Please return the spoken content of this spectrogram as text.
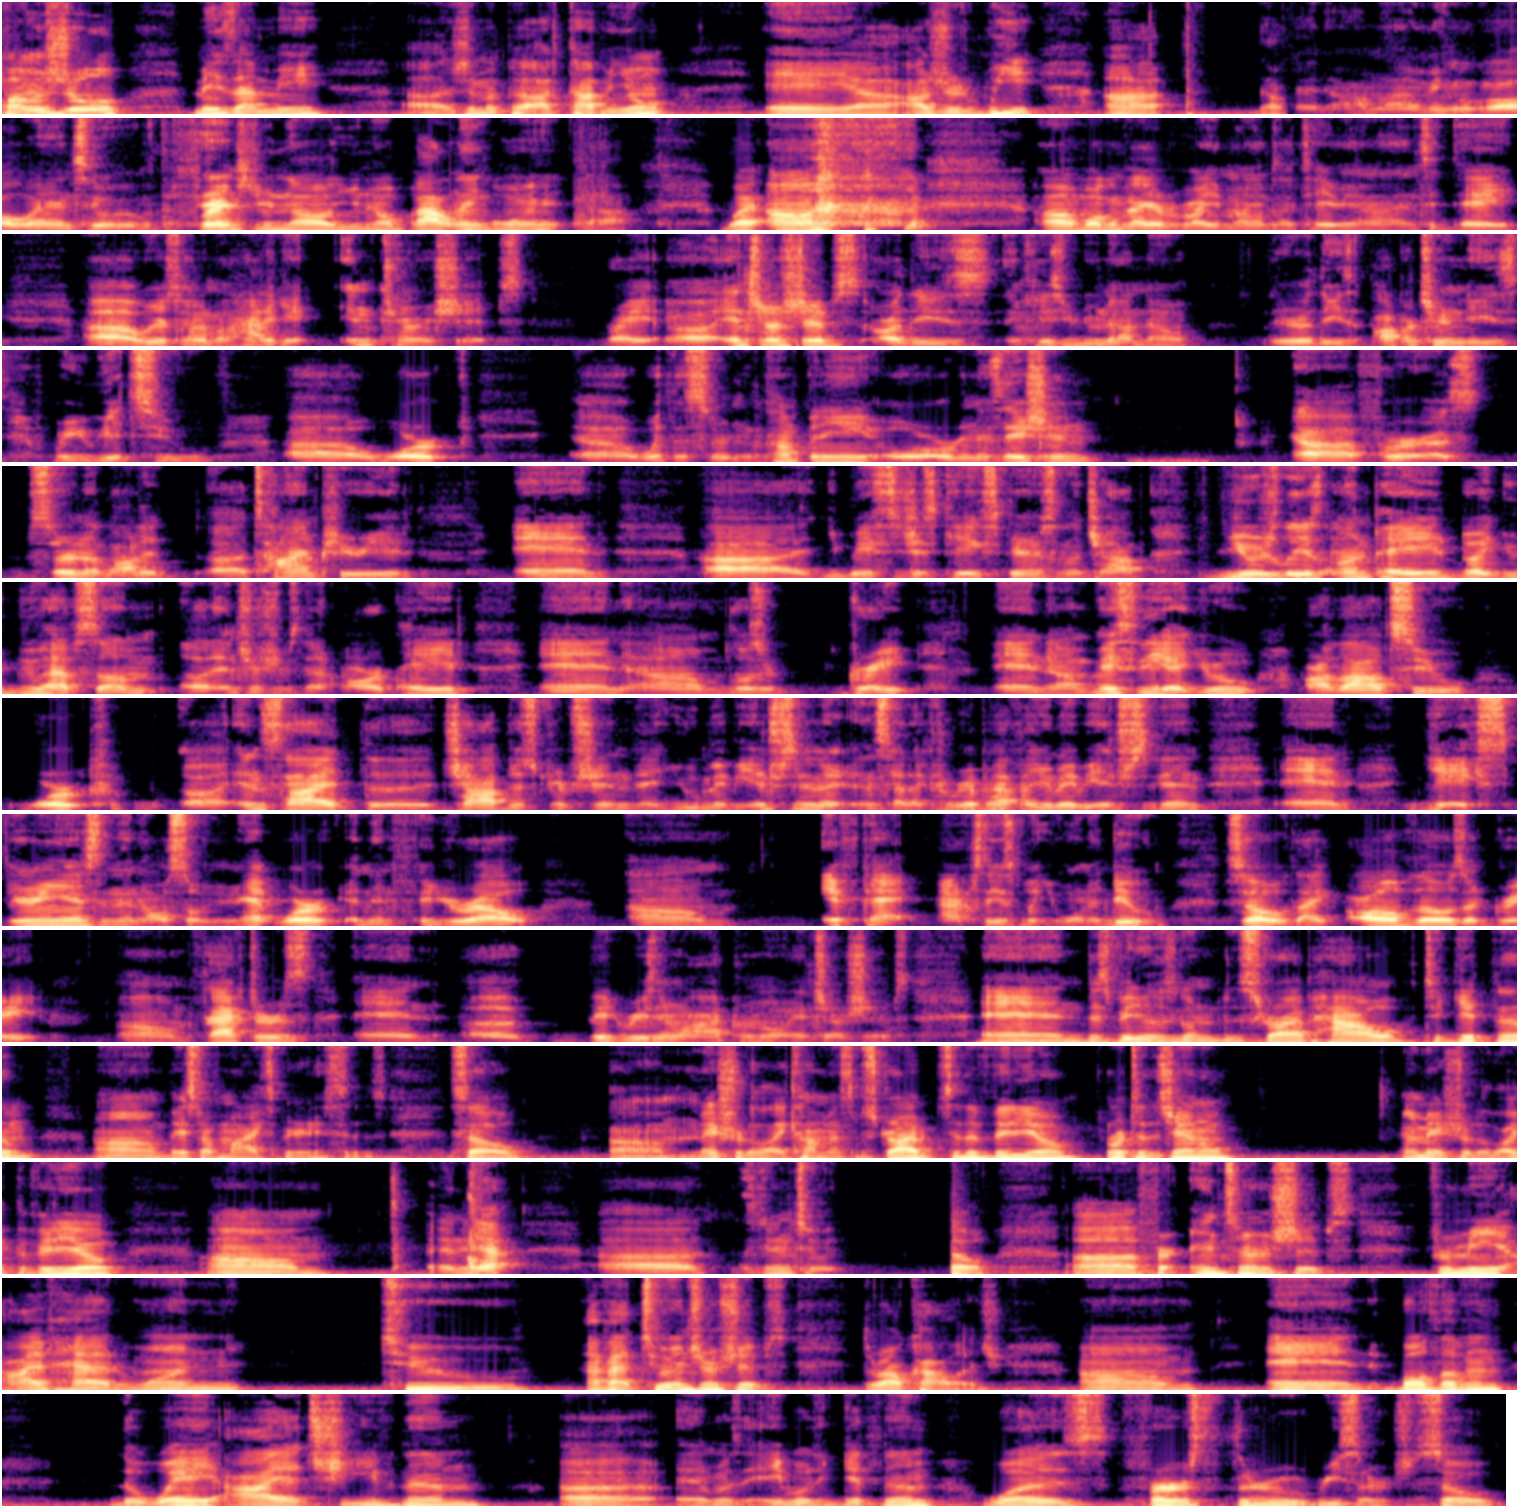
Bonjour, mes amis. Uh, je m'appelle Octavion. Et uh, aujourd'hui, uh, okay, I'm not even gonna go all the way into it with the French. You know, you know, bilingual. Nah. But um, um, welcome back, everybody. My name is Octavion, and today uh, we are talking about how to get internships. Right? Uh, internships are these, in case you do not know, there are these opportunities where you get to uh, work uh, with a certain company or organization uh, for a certain allotted uh, time period, and uh, you basically just get experience on the job. Usually it's unpaid, but you do have some uh, internships that are paid, and um, those are great. And um, basically, yeah, you are allowed to work uh, inside the job description that you may be interested in, inside a career path that you may be interested in, and get experience, and then also network, and then figure out um, if that actually is what you want to do. So, like, all of those are great um, factors and a big reason why I promote internships. And this video is going to describe how to get them um, based off my experiences. So, um, make sure to like, comment, subscribe to the video or to the channel, and make sure to like the video. Um, and yeah, uh, let's get into it. So, uh, for internships, for me, I've had one, two, I've had two internships throughout college. Um, and both of them, the way I achieved them uh, and was able to get them was first through research. So,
